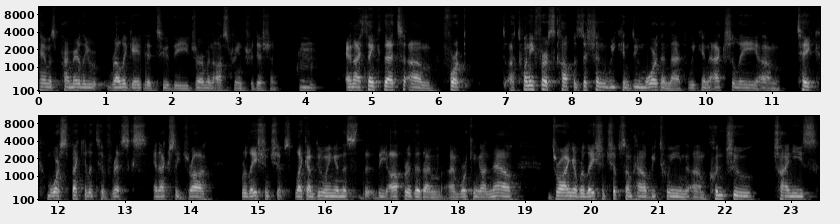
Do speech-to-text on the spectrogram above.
him is primarily relegated to the German Austrian tradition. Mm. And I think that um, for a 21st composition, we can do more than that. We can actually um, take more speculative risks and actually draw relationships like I'm doing in this the, the, opera that I'm I'm working on now, drawing a relationship somehow between um, Kunqu Chinese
